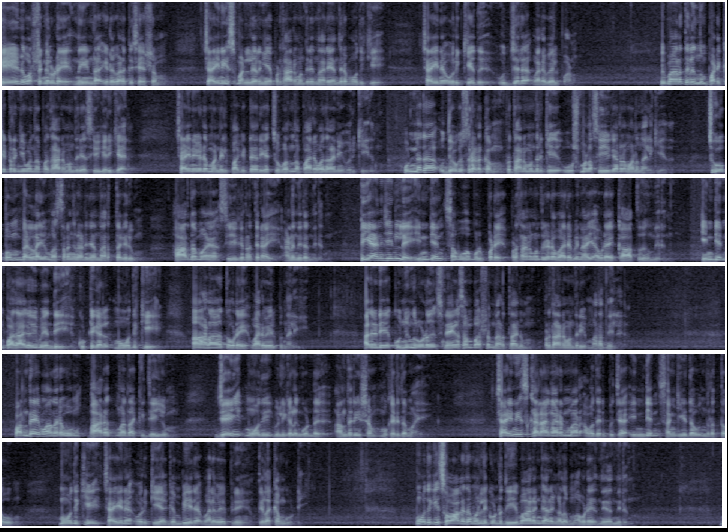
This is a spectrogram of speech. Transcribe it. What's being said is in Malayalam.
ഏഴ് വർഷങ്ങളുടെ നീണ്ട ഇടവേളയ്ക്ക് ശേഷം ചൈനീസ് മണ്ണിലിറങ്ങിയ പ്രധാനമന്ത്രി നരേന്ദ്രമോദിക്ക് ചൈന ഒരുക്കിയത് ഉജ്ജ്വല വരവേൽപ്പാണ്. വിമാനത്തിൽ നിന്നും പടിക്കെട്ടിറങ്ങി വന്ന പ്രധാനമന്ത്രിയെ സ്വീകരിക്കാൻ ചൈനയുടെ മണ്ണിൽ പകിട്ടേറിയ ചുവന്ന പരവതാനി ഒരുക്കിയിരുന്നു. ഉന്നത ഉദ്യോഗസ്ഥരടക്കം പ്രധാനമന്ത്രിക്ക് ഊഷ്മള സ്വീകരണമാണ് നൽകിയത്. ചുവപ്പും വെള്ളയും വസ്ത്രങ്ങളണിഞ്ഞ നർത്തകരും ഹാർദമായ സ്വീകരണത്തിനായി അണിനിരന്നിരുന്നു. ടിയാൻജിനിലെ ഇന്ത്യൻ സമൂഹം ഉൾപ്പെടെ പ്രധാനമന്ത്രിയുടെ വരവിനായി അവിടെ കാത്തു നിന്നിരുന്നു. ഇന്ത്യൻ പതാകയുമേന്തി കുട്ടികൾ മോദിക്ക് ആഹ്ലാദത്തോടെ വരവേൽപ്പ് നൽകി. അതിനിടെ കുഞ്ഞുങ്ങളോട് സ്നേഹസംഭാഷണം നടത്താനും പ്രധാനമന്ത്രി മറന്നില്ല. വന്ദേ മാതരവും ഭാരത് മാതാക്കി ജയും ജയ് മോദി വിളികളും കൊണ്ട് അന്തരീക്ഷം മുഖരിതമായി. ചൈനീസ് കലാകാരന്മാർ അവതരിപ്പിച്ച ഇന്ത്യൻ സംഗീതവും നൃത്തവും മോദിക്ക് ചൈന ഒരുക്കിയ ഗംഭീര വരവേൽപ്പിന് തിളക്കം കൂട്ടി. മോദിക്ക് സ്വാഗതം നൽകിക്കൊണ്ട് ദീപാലങ്കാരങ്ങളും അവിടെ നിരന്നിരുന്നു.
